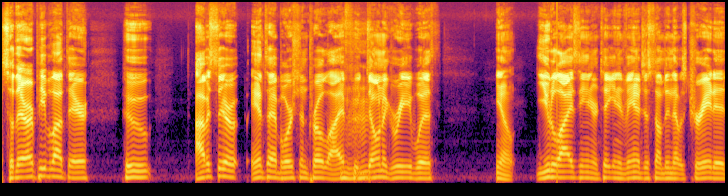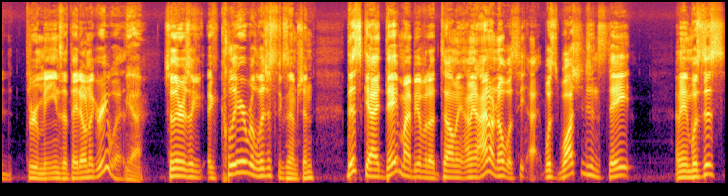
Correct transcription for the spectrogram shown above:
So there are people out there who obviously are anti-abortion, pro-life, Mm-hmm. who don't agree with, you know, utilizing or taking advantage of something that was created through means that they don't agree with. Yeah. So there's a, a clear religious exemption. This guy, Dave, might be able to tell me. I mean, I don't know. Was he was Washington State? I mean, was this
